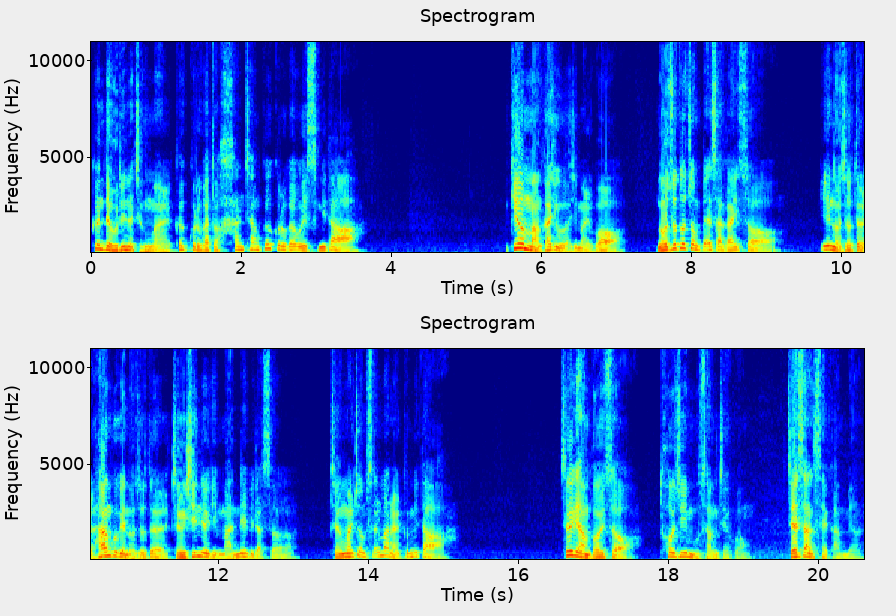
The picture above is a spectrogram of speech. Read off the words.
근데 우리는 정말 거꾸로 가도 한참 거꾸로 가고 있습니다. 기업만 가지고 가지 말고 노조도 좀 뺏어가 있어. 이 노조들, 한국의 노조들 정신력이 만렙이라서 정말 좀 쓸만할 겁니다. 저기 한번 보이소. 토지 무상 제공, 재산세 감면,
